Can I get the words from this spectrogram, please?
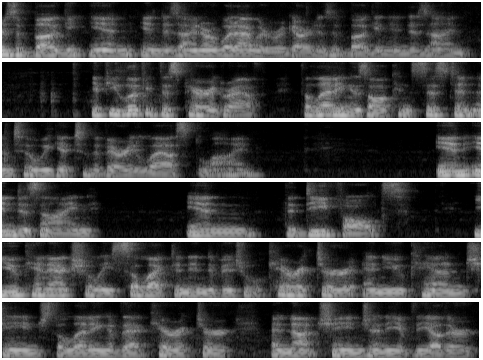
is a bug in InDesign, or what I would regard as a bug in InDesign. If you look at this paragraph, the leading is all consistent until we get to the very last line. In InDesign, in the defaults, you can actually select an individual character and you can change the leading of that character and not change any of the other,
